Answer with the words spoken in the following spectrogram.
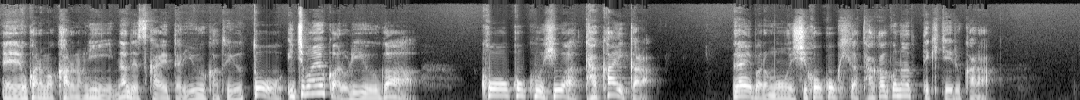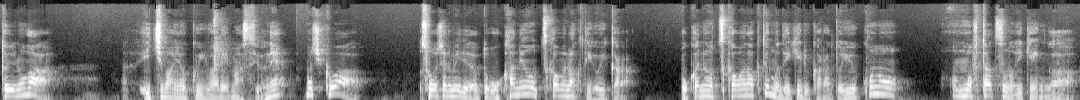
えー、お金もかかるのになんで使えと言うかというと、一番よくある理由が広告費は高いから。ライバルも多いし広告費が高くなってきているから。というのが一番よく言われますよね。もしくは、ソーシャルメディアだとお金を使わなくてよいから。お金を使わなくてもできるからという、この、もう二つの意見が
